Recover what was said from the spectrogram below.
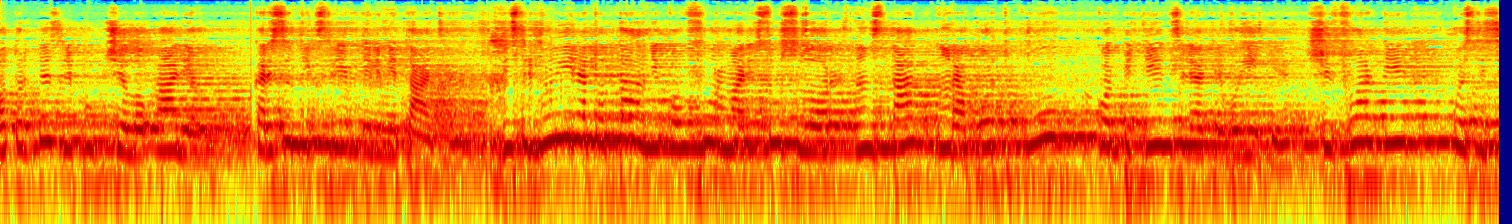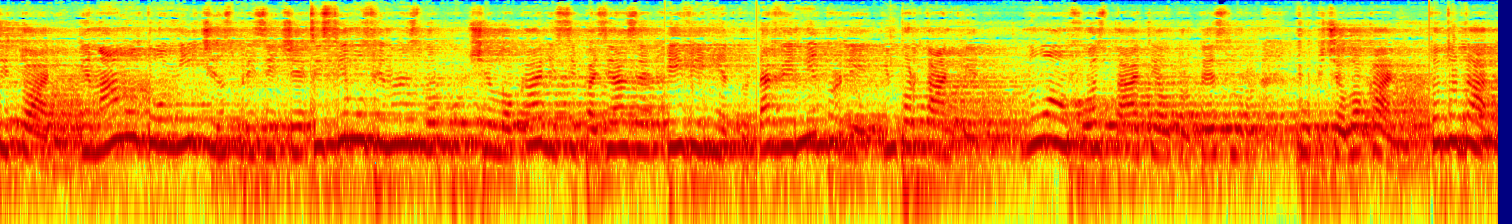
autoritățile publice locale care sunt extrem de limitate. Distribuirea total neconformă a resurselor în stat în raport cu competențele atribuite și foarte costisitoare. În anul 2015, sistemul finanțelor publice locale se bazează pe venituri, dar veniturile importante nu au fost date autorităților publice locale. Totodată,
